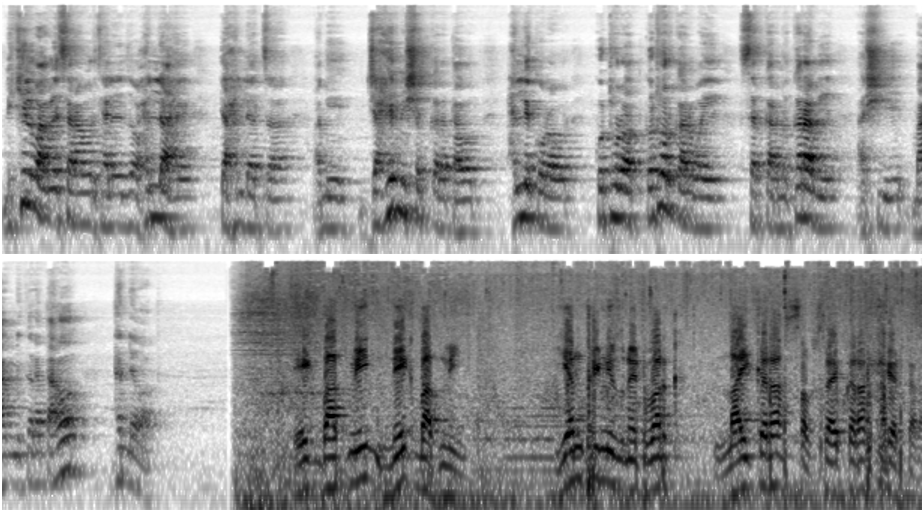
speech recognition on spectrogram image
निखिल वागळे सरावर झालेला जो हल्ला आहे त्या हल्ल्याचा आम्ही जाहीर निषेध करत आहोत. हल्लेखोरावर कठोरात कठोर कारवाई सरकारनं करावी अशी मागणी करत आहोत. धन्यवाद. एक बातमी नेक बातमी. M three news network like करा सबस्क्राईब करा शेअर करा.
